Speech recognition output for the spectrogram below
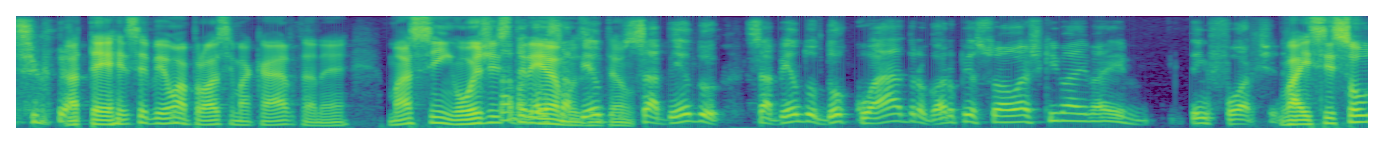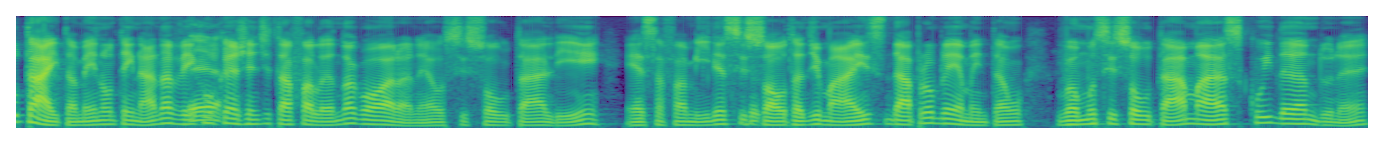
segurar. até receber uma próxima carta, né? Mas sim, hoje Ah, estreamos, sabendo, então. Sabendo, sabendo do quadro, agora o pessoal acho que vai, vai tem forte. Né? Vai se soltar e também não tem nada a ver com É. o que a gente está falando agora, né? O se soltar ali, essa família se solta demais, dá problema. Então, vamos se soltar, mas cuidando, né?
